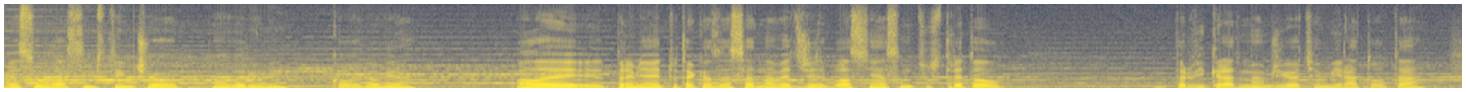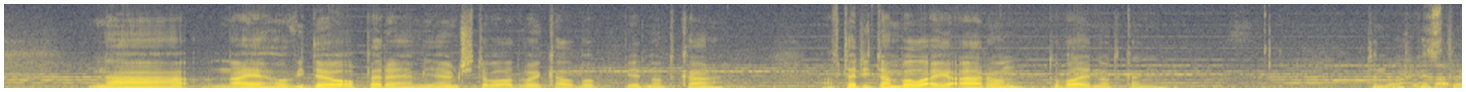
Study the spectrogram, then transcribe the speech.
Ja súhlasím s tým, čo hovorili kolegovia. Ale pre mňa je tu taká zásadná vec, že vlastne ja som tu stretol prvýkrát v mojom živote Mira Tota na, na jeho video opere, neviem, či to bola dvojka alebo jednotka. A vtedy tam bol aj Aaron, to bola jednotka, nie? Ten orchester.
